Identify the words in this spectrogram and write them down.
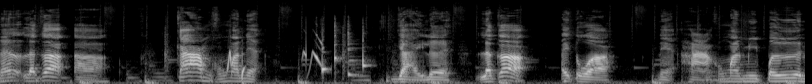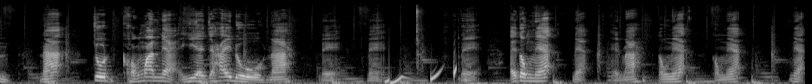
นะแล้วก็กล้ามของมันเนี่ยใหญ่เลย แล้วก็ไอตัวเนี่ยหางของมันมีปืนนะจุดของมันเนี่ยเฮียจะให้ดูนะนี่นี่ อตรงเนี้ยเนี่ยเห็นไหมตรงเนี้ยตรงเนี้ยเนี่ย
